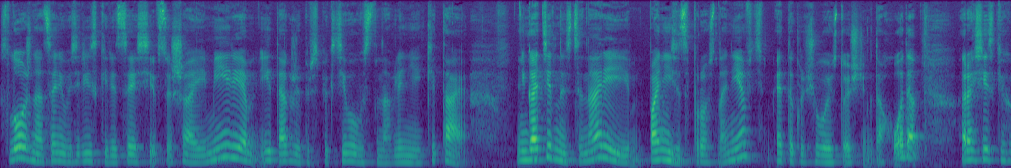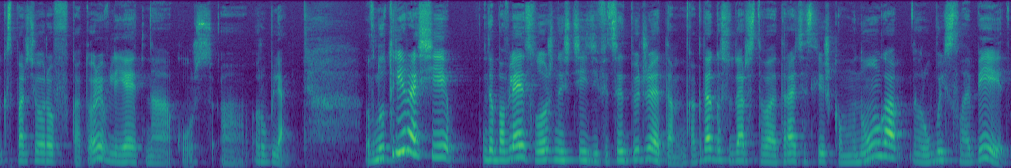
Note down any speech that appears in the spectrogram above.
Сложно оценивать риски рецессии в США и мире, и также перспективы восстановления Китая. Негативный сценарий понизит спрос на нефть. Это ключевой источник дохода российских экспортеров, который влияет на курс а, рубля. Внутри России добавляет сложности дефицит бюджета. Когда государство тратит слишком много, рубль слабеет.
